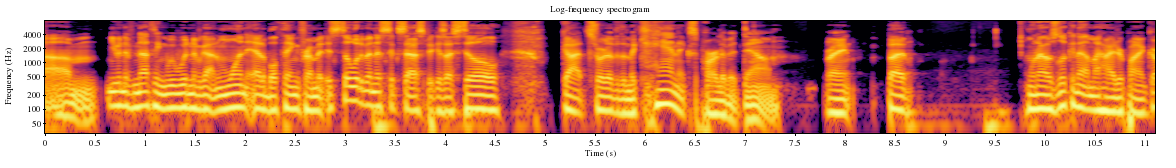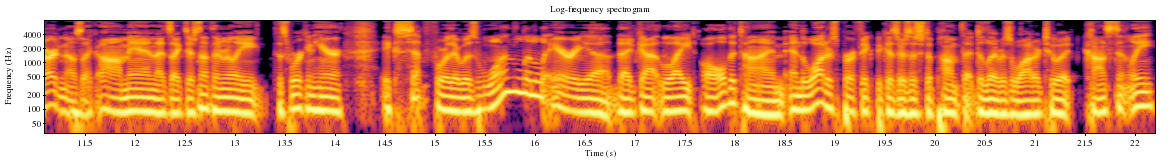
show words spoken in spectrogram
um, even if nothing, we wouldn't have gotten one edible thing from it, it still would have been a success because I still got sort of the mechanics part of it down. Right. But when I was looking at my hydroponic garden, I was like, oh man, that's like, there's nothing really that's working here, except for there was one little area that got light all the time. And the water's perfect because there's just a pump that delivers water to it constantly.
